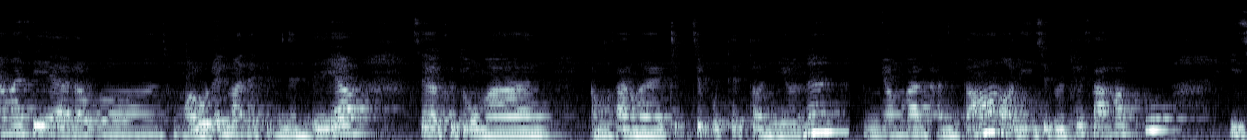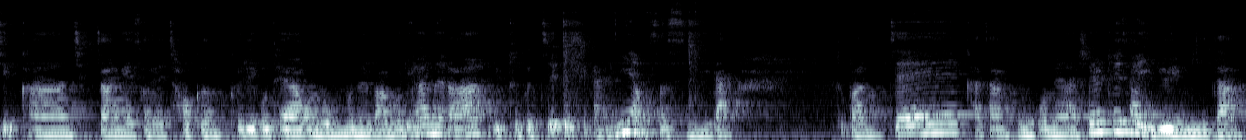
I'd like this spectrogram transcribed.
안녕하세요 여러분. 정말 오랜만에 뵙는데요. 제가 그동안 영상을 찍지 못했던 이유는 6년간 다니던 어린이집을 퇴사하고 이직한 직장에서의 적응 그리고 대학원 논문을 마무리하느라 유튜브 찍을 시간이 없었습니다. 두 번째 가장 궁금해하실 퇴사 이유입니다.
